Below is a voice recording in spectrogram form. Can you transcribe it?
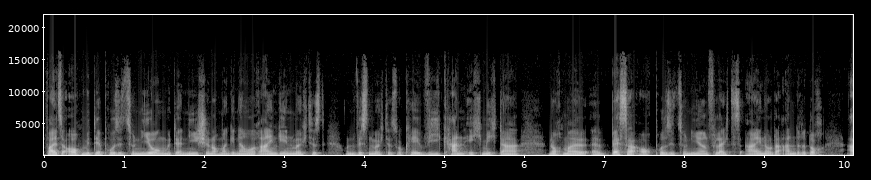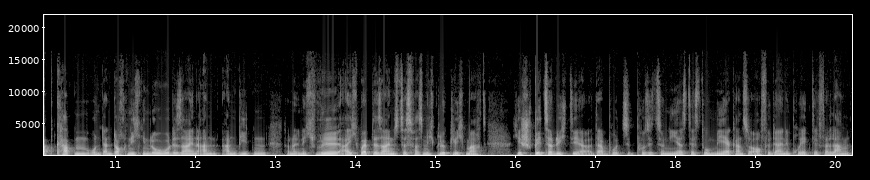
falls du auch mit der Positionierung, mit der Nische nochmal genauer reingehen möchtest und wissen möchtest, okay, wie kann ich mich da nochmal äh, besser auch positionieren, vielleicht das eine oder andere doch abkappen und dann doch nicht ein Logo-Design an, anbieten, sondern ich will eigentlich Webdesign ist das, was mich glücklich macht. Je spitzer du dich dir da positionierst, desto mehr kannst du auch für deine Projekte verlangen,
